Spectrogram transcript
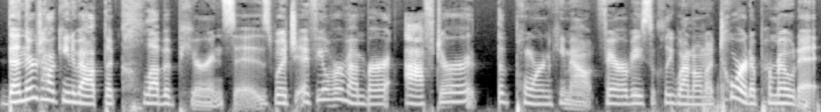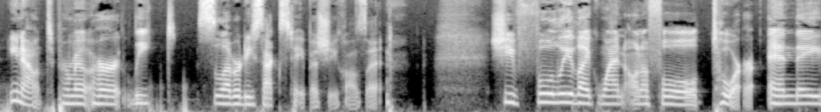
then they're talking about the club appearances which if you'll remember after the porn came out farrah basically went on a tour to promote it you know to promote her leaked celebrity sex tape as she calls it. She fully like went on a full tour and they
